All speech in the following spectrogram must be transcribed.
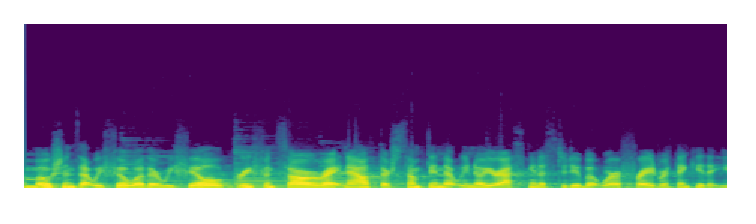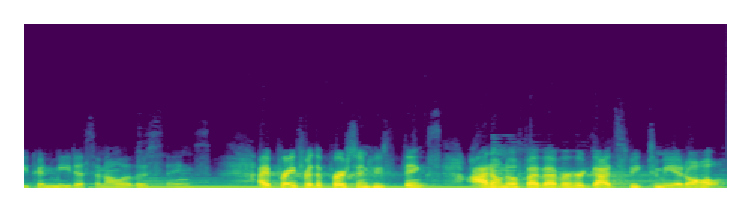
emotions that we feel, whether we feel grief and sorrow right now, if there's something that we know you're asking us to do, but we're afraid, we thank you that you can meet us in all of those things. I pray for the person who thinks, I don't know if I've ever heard God speak to me at all.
